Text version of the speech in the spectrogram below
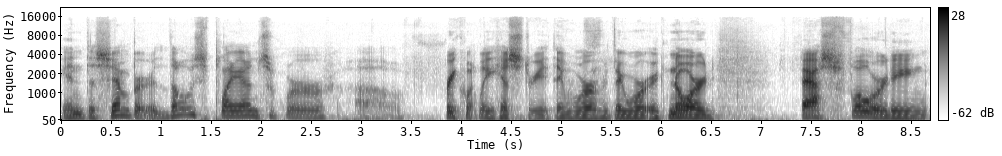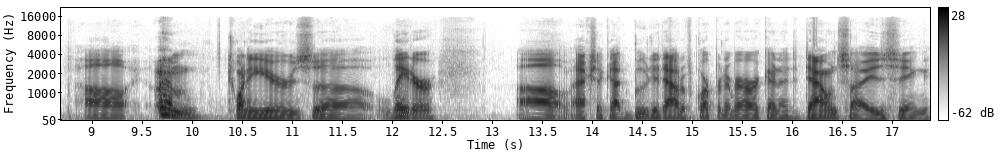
in December, those plans were uh, frequently history. They were they were ignored. Fast forwarding uh, 20 years uh, later, uh, actually got booted out of corporate America and a downsizing.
